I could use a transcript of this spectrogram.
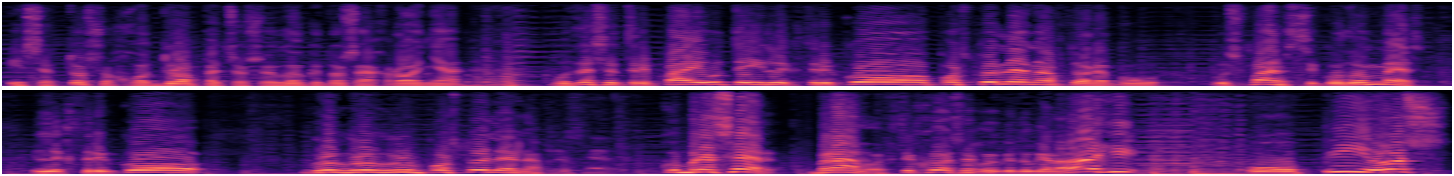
Είσαι τόσο χοντρόπετσος εδώ και τόσα χρόνια Που δεν σε τρυπάει ούτε ηλεκτρικό Πώς το λένε αυτό ρε Που, που σπάνε στις οικοδομές. Ηλεκτρικό γκρου γκρου γκρου Πώς το λένε αυτό. Κουμπρεσέρ Μπράβο ευτυχώς έχω και τον καναλάρχη Ο οποίος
